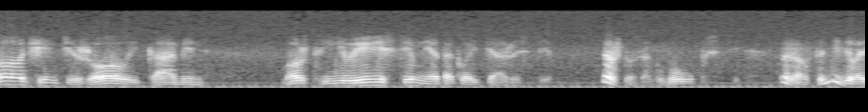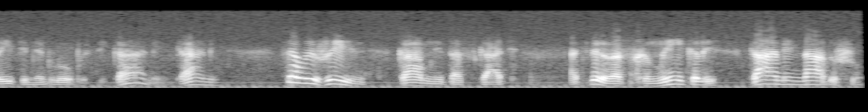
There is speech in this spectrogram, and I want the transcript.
Очень тяжелый камень. Может, и не вынести мне такой тяжести. Ну что за глупости? Пожалуйста, не говорите мне глупости. Камень, камень. Целую жизнь камни таскать. А теперь расхныкались, камень на душу.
